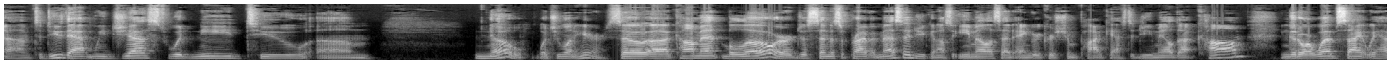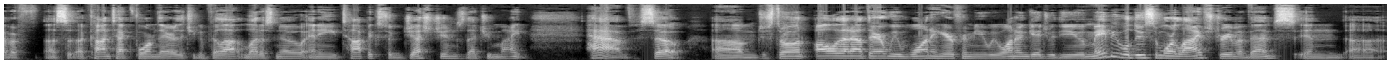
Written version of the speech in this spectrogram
um, to do that. We just would need to um, know what you want to hear. So uh, comment below or just send us a private message. You can also email us at angrychristianpodcast at gmail.com. Can go to our website. We have a, a, a contact form there that you can fill out. Let us know any topic suggestions that you might have. So um, just throwing all of that out there. We want to hear from you. We want to engage with you. Maybe we'll do some more live stream events in uh,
